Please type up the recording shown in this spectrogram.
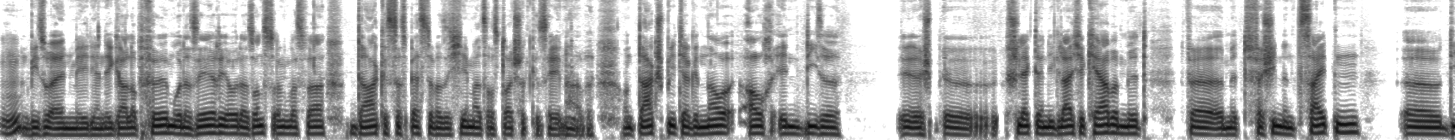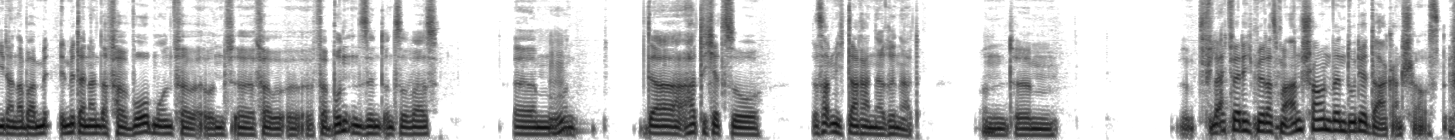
mhm. visuellen Medien, egal ob Film oder Serie oder sonst irgendwas war. Dark ist das Beste, was ich jemals aus Deutschland gesehen habe. Und Dark spielt ja genau auch in diese, äh, äh, schlägt er in die gleiche Kerbe mit, für, mit verschiedenen Zeiten, äh, die dann aber mit, miteinander verwoben und, ver, und äh, ver, äh, verbunden sind und sowas. Ähm, Mhm. Und da hatte ich jetzt so, das hat mich daran erinnert. Und ähm, vielleicht werde ich mir das mal anschauen, wenn du dir Dark anschaust.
